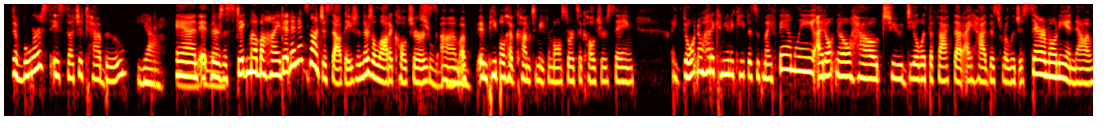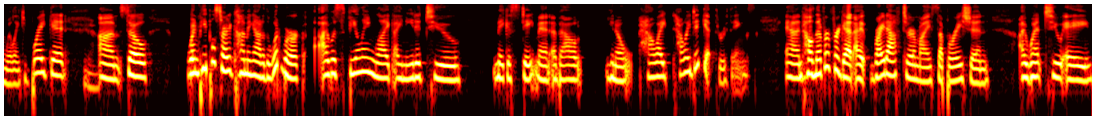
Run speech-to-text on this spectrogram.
divorce is such a taboo yeah. and it, Yeah. there's a stigma behind it and it's not just south asian there's a lot of cultures Sure. um, of, and people have come to me from all sorts of cultures saying i don't know how to communicate this with my family i don't know how to deal with the fact that i had this religious ceremony and now i'm willing to break it Yeah. um, so when people started coming out of the woodwork i was feeling like i needed to make a statement about you know how i how i did get through things and i'll never forget i right after my separation i went to a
